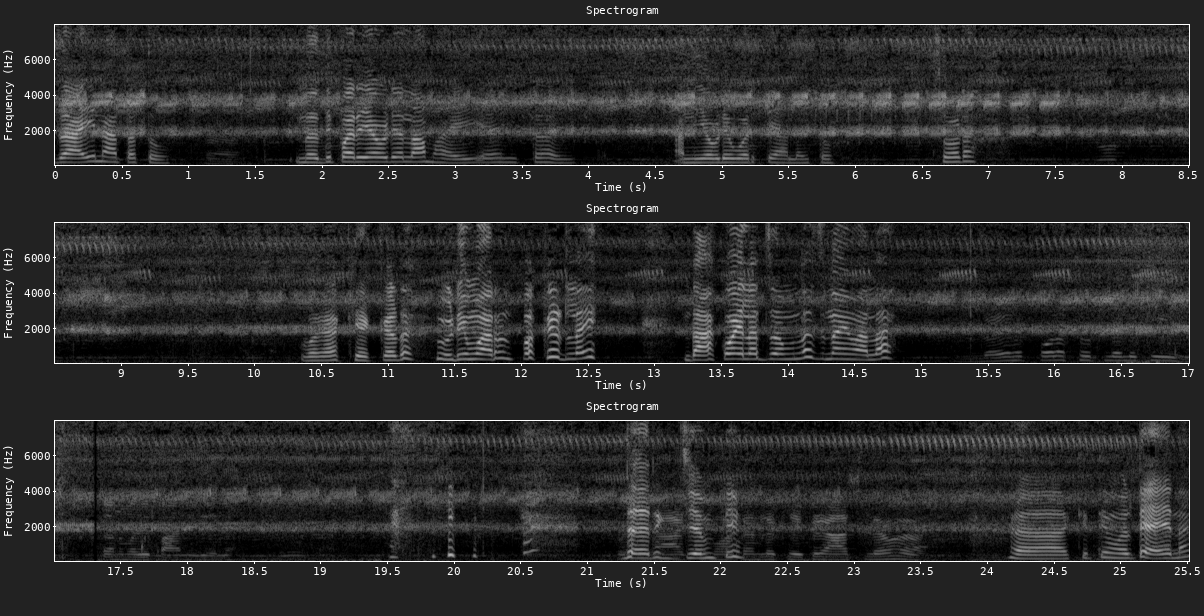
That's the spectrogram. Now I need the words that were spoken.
जाईन आता तो. हा. नदी पर एवढ्या लांब आहे या इथं आहे. आणि एवढे वरती आलाय तो. सोडा. बघा खेकड उडी मारून पकडलंय. दाखवायला जमलंच नाही मला. हे सुटलेली ती? मध्ये पाणी गेलं. डायरेक्ट जम्पिंग खेकडे असल्यावर हा किती मोठे आहे ना?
